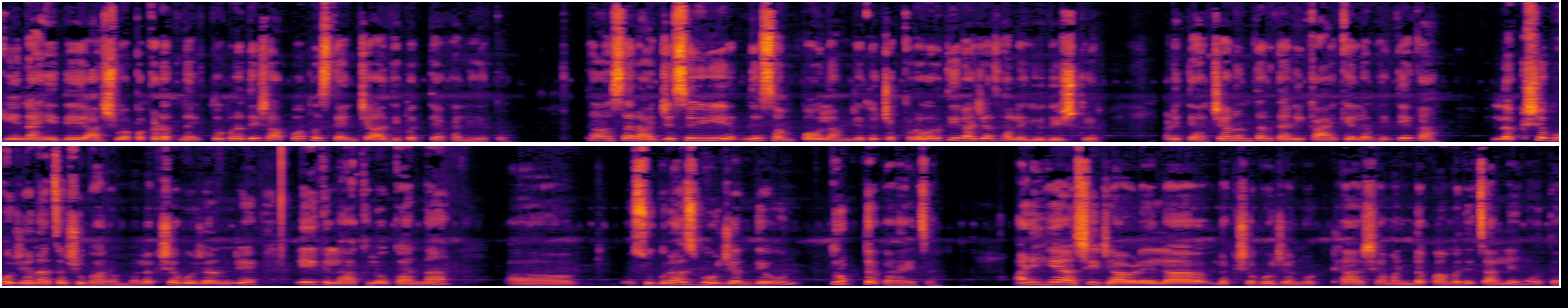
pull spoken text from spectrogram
की नाही ते अश्व पकडत नाहीत तो प्रदेश आपोआपच त्यांच्या आधिपत्याखाली येतो. तर असा राजसूय यज्ञ संपवला. म्हणजे तो चक्रवर्ती राजा झाला युधिष्ठिर. आणि त्याच्यानंतर त्यांनी काय केलं माहिती आहे का? लक्ष भोजनाचा शुभारंभ. लक्ष भोजन म्हणजे एक लाख लोकांना सुग्रास भोजन देऊन तृप्त करायचं. आणि हे अशी ज्या वेळेला लक्षभोजन मोठ्या अशा मंडपामध्ये चाललेलं होतं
